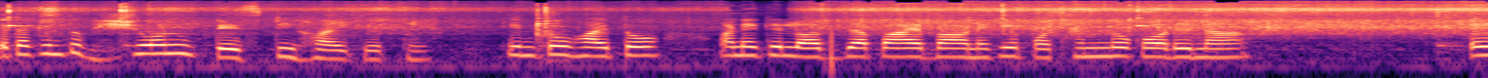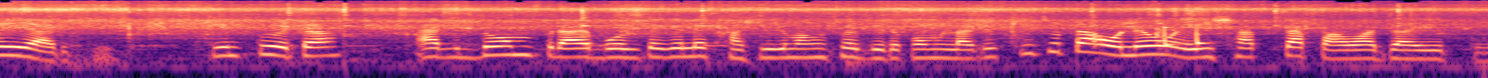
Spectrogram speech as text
এটা কিন্তু ভীষণ টেস্টি হয় খেতে। কিন্তু হয়তো অনেকে লজ্জা পায় বা অনেকে পছন্দ করে না। এই আর কি। কিন্তু এটা একদম প্রায় বলতে গেলে খাসির মাংস যেরকম লাগে, কিছুটা হলেও এই স্বাদটা পাওয়া যায় এতে।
